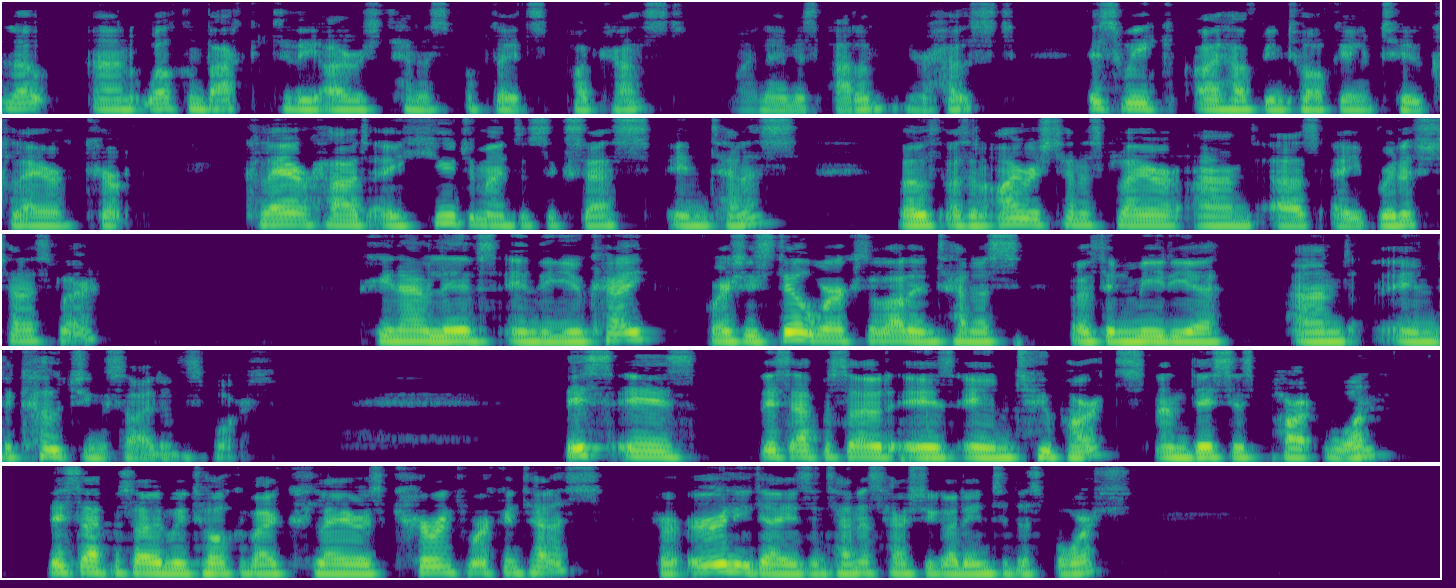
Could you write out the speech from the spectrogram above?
Hello, and welcome back to the Irish Tennis Updates podcast. My name is Adam, your host. This week I have been talking to Claire Curran. Claire had a huge amount of success in tennis, both as an Irish tennis player and as a British tennis player. She now lives in the UK, where she still works a lot in tennis, both in media and in the coaching side of the sport. This is this episode is in two parts, and this is part one. This episode, we talk about Claire's current work in tennis, her early days in tennis, how she got into the sport.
